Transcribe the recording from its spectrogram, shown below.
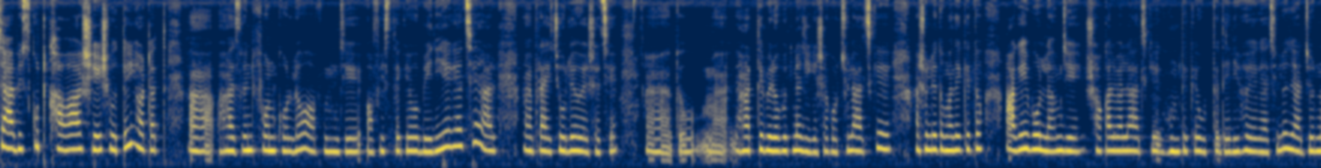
চা বিস্কুট খাওয়া শেষ হতেই হঠাৎ হাজব্যান্ড ফোন করল যে অফিস থেকেও বেরিয়ে গেছে আর প্রায় চলেও এসেছে। তো হাঁটতে বেরোবো কিনা জিজ্ঞাসা করছিল। আজকে আসলে তোমাদেরকে তো আগেই বললাম যে সকালবেলা আজকে ঘুম থেকে উঠতে দেরি হয়ে গেছিল, যার জন্য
